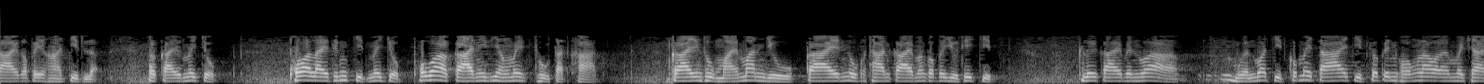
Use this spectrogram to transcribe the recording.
ตายก็ไปหาจิตละก็กายไม่จบ เพราะอะไรถึงจิตไม่จบ เพราะว่ากายนี้ยังไม่ถูกตัดขาด กายยังถูกหมายมั่นอยู่กายอุปทานกายมันก็ไปอยู่ที่จิต เลยกลายเป็นว่าเหมือนว่าจิตก็ไม่ตาย จิตก็เป็นของเราอะไรไม่ใช่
